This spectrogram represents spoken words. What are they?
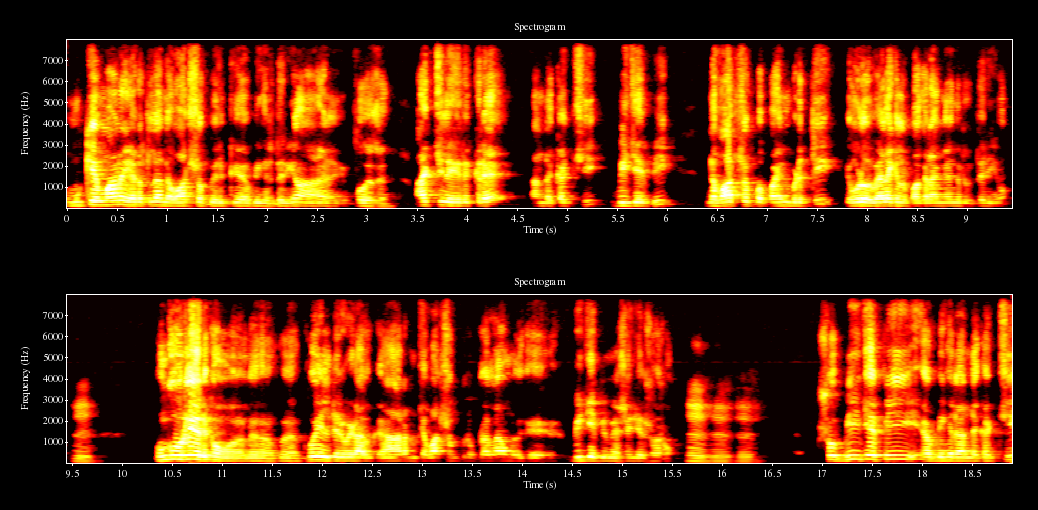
முக்கியமான இடத்துல அந்த வாட்ஸ்அப் இருக்கு அப்படிங்கிறது தெரியும் இப்போ ஆட்சியில இருக்கிற அந்த கட்சி பிஜேபி இந்த வாட்ஸ்அப்பை பயன்படுத்தி எவ்வளவு வேலைகள் பார்க்குறாங்கங்கிறது தெரியும். உங்க ஊர்லயே இருக்கும் கோயில் திருவிழாவுக்கு ஆரம்பிச்ச வாட்ஸ்அப் குரூப்ல எல்லாம் உங்களுக்கு பிஜேபி மெசேஜஸ் வரும் ம் ம் ம் ஸோ பிஜேபி அப்படிங்கிற அந்த கட்சி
